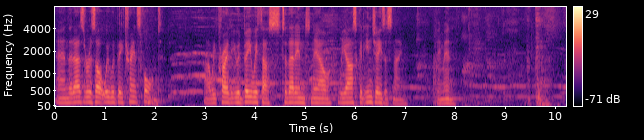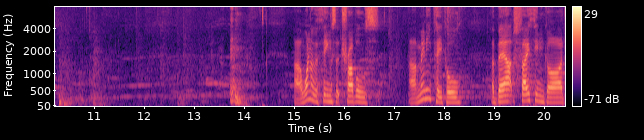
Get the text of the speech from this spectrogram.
and that as a result we would be transformed. Uh, we pray that you would be with us to that end now. We ask it in Jesus' name. Amen. Uh, one of the things that troubles uh, many people about faith in God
